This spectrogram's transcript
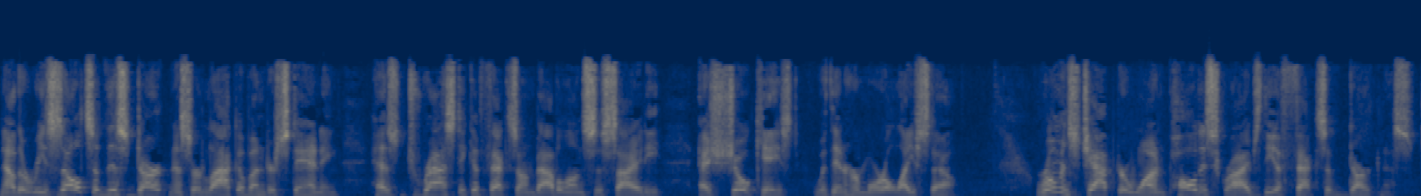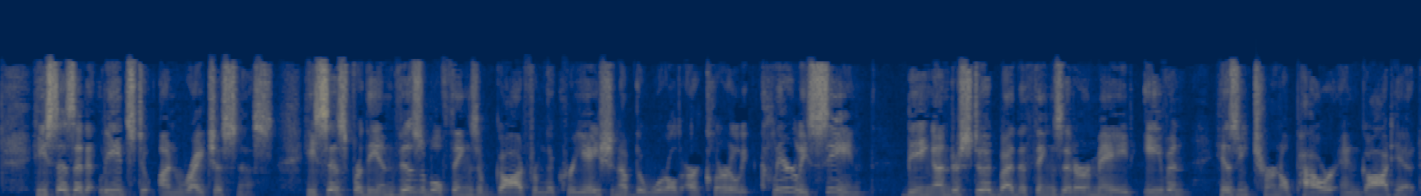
Now, the results of this darkness or lack of understanding has drastic effects on Babylon's society, as showcased within her moral lifestyle. Romans chapter 1, Paul describes the effects of darkness. He says that it leads to unrighteousness. He says, For the invisible things of God from the creation of the world are clearly, clearly seen, being understood by the things that are made, even his eternal power and Godhead.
